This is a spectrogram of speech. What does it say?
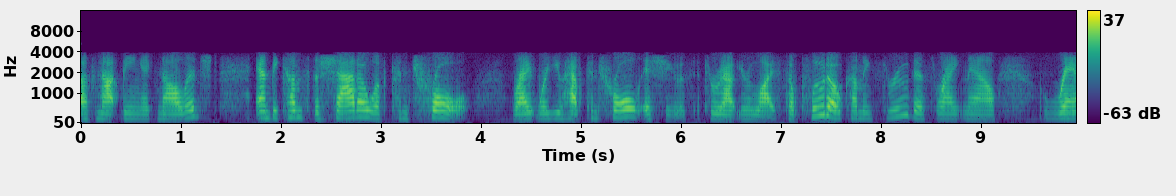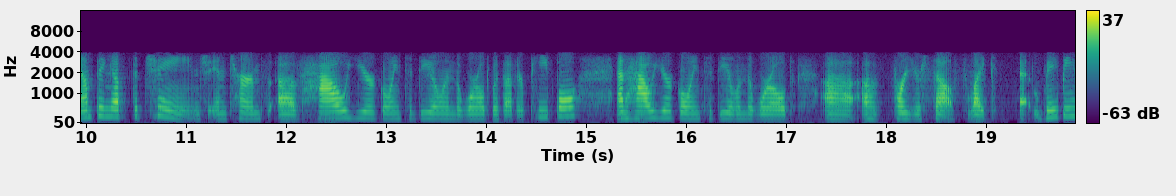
of not being acknowledged, and becomes the shadow of control, right? Where you have control issues throughout your life. So Pluto coming through this right now, ramping up the change in terms of how you're going to deal in the world with other people, and how you're going to deal in the world uh, of, for yourself, like maybe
